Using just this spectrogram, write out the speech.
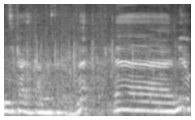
短い時間でしたけどね、えー、見る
